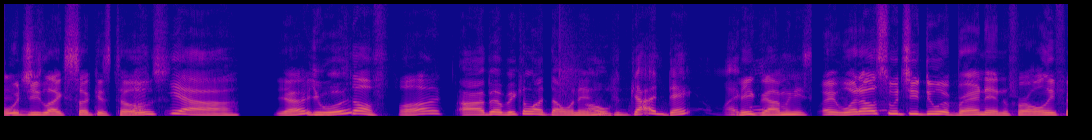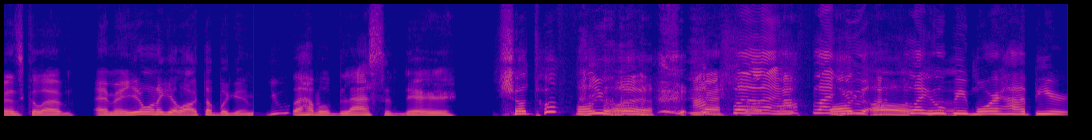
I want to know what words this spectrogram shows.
Would you like suck his toes? Yeah. Yeah. You would? The fuck? I bet we can lock that one in. Oh, goddamn. Michael. Big Grammy. Wait, what else would you do with Brandon for OnlyFans collab? Hey man, you don't want to get locked up again. You have a blast in there. Shut the fuck You up. would. I feel like I feel like you, I feel like he'll be more happier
